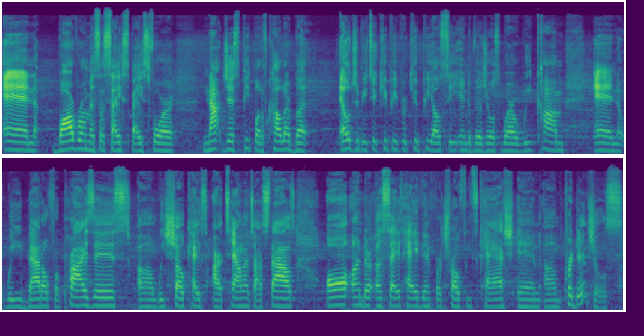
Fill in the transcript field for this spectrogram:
And ballroom is a safe space for not just people of color, but LGBTQ people, QPOC individuals, where we come and we battle for prizes, um, we showcase our talents, our styles, all under a safe haven for trophies, cash, and um, credentials.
